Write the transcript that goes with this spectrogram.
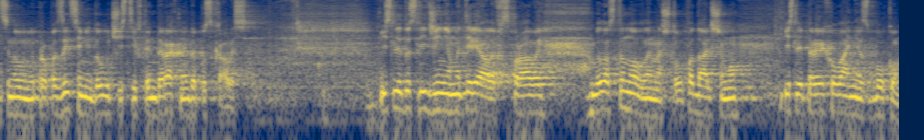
ціновими пропозиціями до участі в тендерах не допускалися. Після дослідження матеріалів справи було встановлено, що в подальшому, після перерахування з боку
